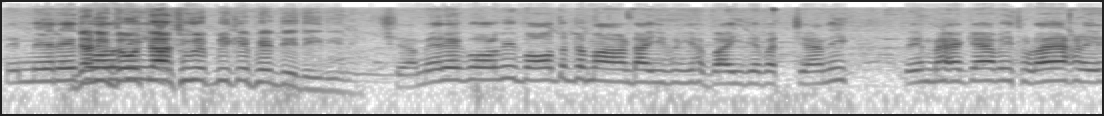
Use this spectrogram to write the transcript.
ਤੇ ਮੇਰੇ ਜਾਨੀ ਕੋਲ ਦੋ ਵੀ ਚਾਰ ਸੂਏ ਪੀ ਕੇ ਫਿਰ ਦੇ ਦੇਈਦੀਆਂ ਨੇ। ਅੱਛਾ ਮੇਰੇ ਕੋਲ ਵੀ ਬਹੁਤ ਡਿਮਾਂਡ ਆਈ ਹੋਈ ਹੈ ਬਾਈ ਦੇ ਬੱਚਿਆਂ ਦੀ। ਤੇ ਮੈਂ ਕਿਹਾ ਵੀ ਥੋੜਾ ਜਿਹਾ ਹਲੇ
